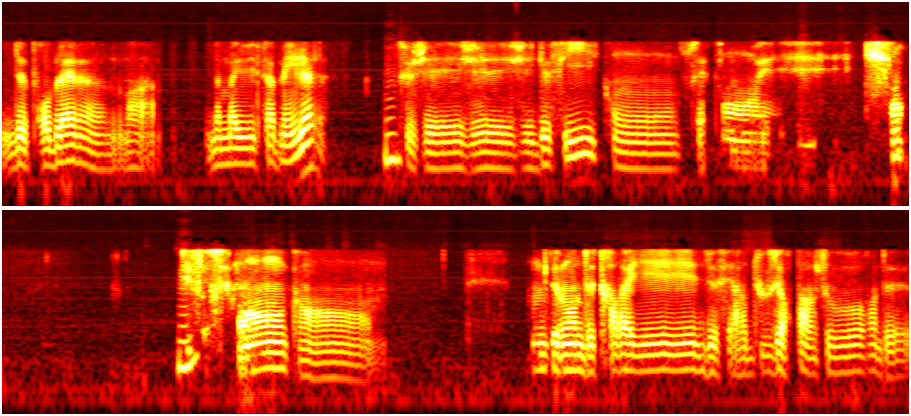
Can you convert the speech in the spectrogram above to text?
de problèmes euh, dans ma vie familiale. Mm. Parce que j'ai, j'ai, j'ai deux filles qui ont 7 ans et 10 ans. Et forcément, quand on me demande de travailler, de faire 12 heures par jour, de...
